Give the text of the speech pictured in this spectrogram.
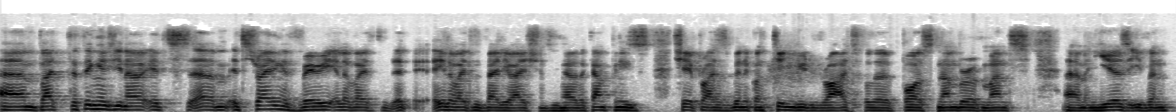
Um, but the thing is, you know, it's um, it's trading at very elevated elevated valuations. You know, the company's share price has been a continued rise for the past number of months um, and years even.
